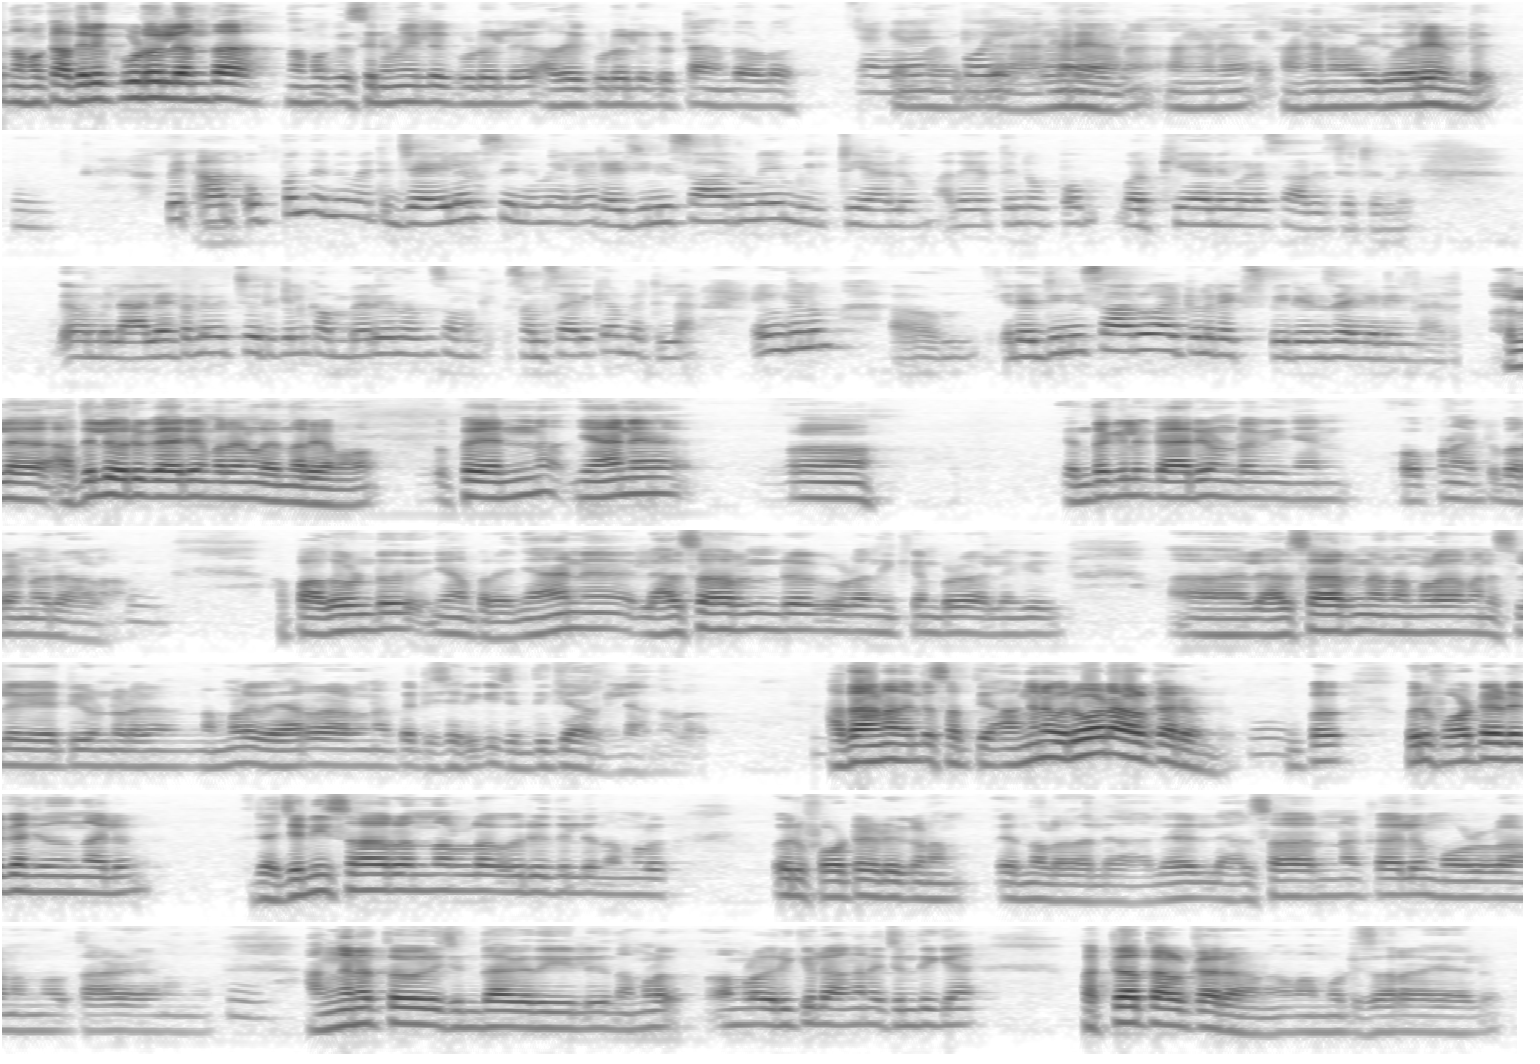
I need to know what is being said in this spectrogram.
നമുക്ക് അതിൽ കൂടുതൽ എന്താ? നമുക്ക് സിനിമയിൽ കൂടുതൽ അതിൽ കൂടുതൽ കിട്ടാൻ എന്താ ഉള്ളത്. അങ്ങനെയാണ്. അങ്ങനെ അങ്ങനെ ഇതുവരെ ഉണ്ട്. ഒപ്പം തന്നെ മറ്റേ ജയിലർ സിനിമയിലെ രജനി സാറിനെ മീറ്റ് ചെയ്യാനും അദ്ദേഹത്തിന്റെ ഒപ്പം വർക്ക് ചെയ്യാനും കൂടെ സാധിച്ചിട്ടുണ്ട്. ലാലേട്ടനെ വെച്ച് ഒരിക്കലും കമ്പയർ ചെയ്ത് നമുക്ക് സംസാരിക്കാൻ പറ്റില്ല. എങ്കിലും രജനി സാറുമായിട്ടുള്ളൊരു എക്സ്പീരിയൻസ് എങ്ങനെയുണ്ടായിരുന്നു? അല്ല അതിലൊരു കാര്യം പറയാനുള്ളത് എന്നറിയാമോ? ഇപ്പം എന്നെ ഞാൻ എന്തെങ്കിലും കാര്യം ഉണ്ടെങ്കിൽ ഞാൻ ഓപ്പണായിട്ട് പറയുന്ന ഒരാളാണ്. അപ്പോൾ അതുകൊണ്ട് ഞാൻ പറയാം. ഞാൻ ലാൽ സാറിന്റെ കൂടെ നിൽക്കുമ്പോഴോ അല്ലെങ്കിൽ ലാൽ സാറിനെ നമ്മൾ മനസ്സിൽ കയറ്റിക്കൊണ്ട് നമ്മൾ വേറെ ആളിനെ പറ്റി ശരിക്കും ചിന്തിക്കാറില്ല എന്നുള്ളത്. അതാണ് അതിന്റെ സത്യം. അങ്ങനെ ഒരുപാട് ആൾക്കാരുണ്ട്. ഇപ്പോൾ ഒരു ഫോട്ടോ എടുക്കാൻ ചെന്നാലും രജനി സാർ എന്നുള്ള ഒരു ഇതിൽ നമ്മൾ ഒരു ഫോട്ടോ എടുക്കണം എന്നുള്ളതല്ല. അല്ലെ ലാൽ സാറിനേക്കാളും മുകളിലാണെന്നോ താഴെയാണെന്നോ അങ്ങനത്തെ ഒരു ചിന്താഗതിയിൽ നമ്മൾ നമ്മൾ ഒരിക്കലും അങ്ങനെ ചിന്തിക്കാൻ പറ്റാത്ത ആൾക്കാരാണ് മമ്മൂട്ടി സാറായാലും.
